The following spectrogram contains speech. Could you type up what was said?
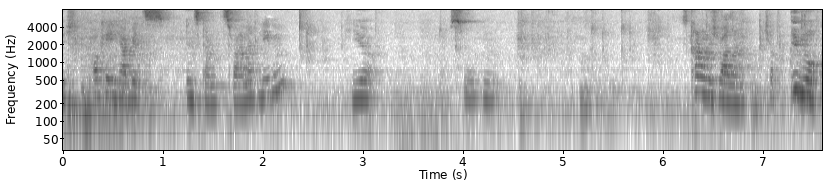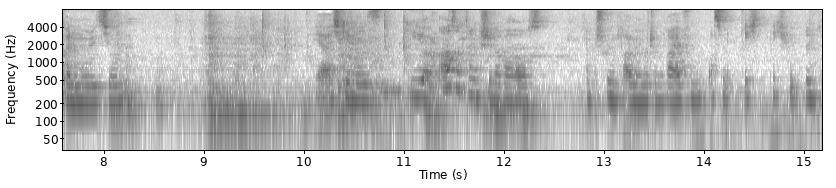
Ich, okay, ich habe jetzt insgesamt 200 Leben. Hier suchen. Das kann doch nicht wahr sein. Ich habe immer noch keine Munition. Ja, ich gehe jetzt hier aus der Tankstelle raus und springe einmal mit dem Reifen, was mir echt nicht viel bringt.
